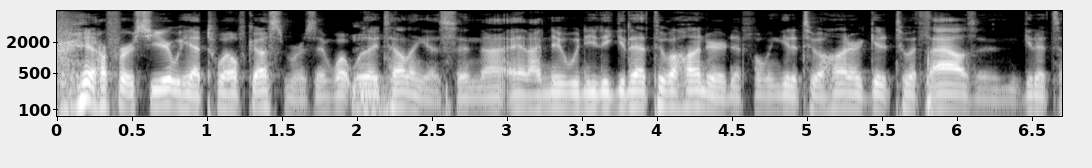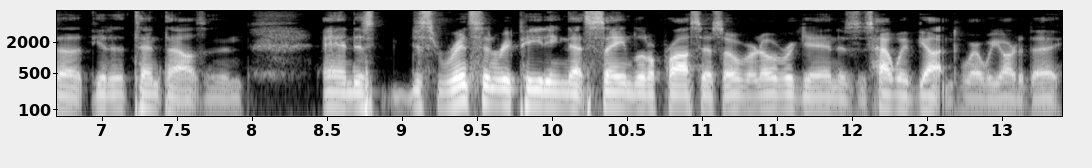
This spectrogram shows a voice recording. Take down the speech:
in our first year. We had 12 customers, and what were mm-hmm. they telling us? And uh, and I knew we needed to get that to 100. If we can get it to 100, get it to 1,000, get it to get it to 10,000, and and just just rinse and repeating that same little process over and over again is, is how we've gotten to where we are today.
